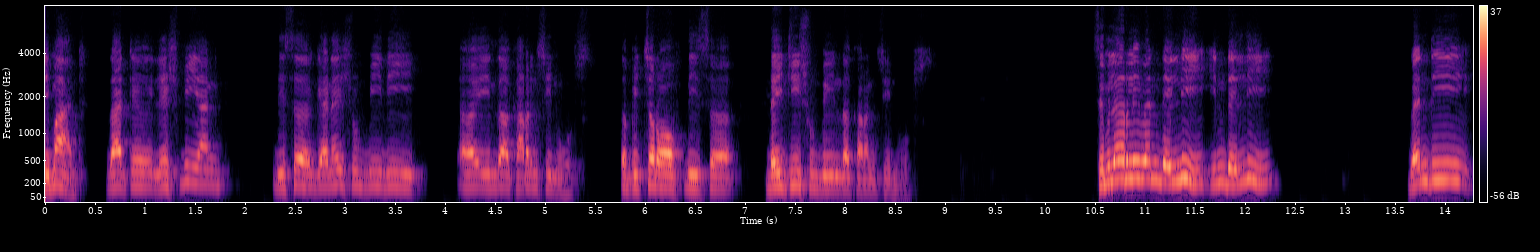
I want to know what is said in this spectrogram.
demand that uh, Lakshmi and this uh, Ganesh should be the uh, in the currency notes. The picture of these uh, deity should be in the currency notes. Similarly, when Delhi in Delhi, when the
